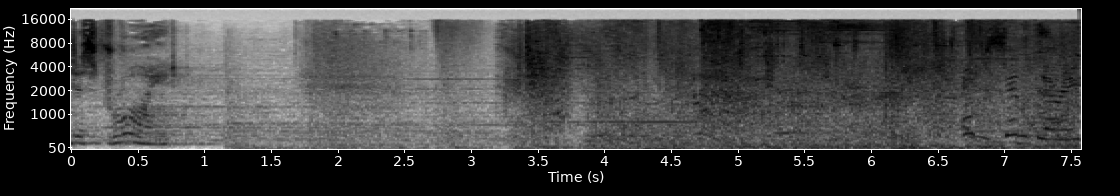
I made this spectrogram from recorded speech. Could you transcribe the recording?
been destroyed. Exemplary!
